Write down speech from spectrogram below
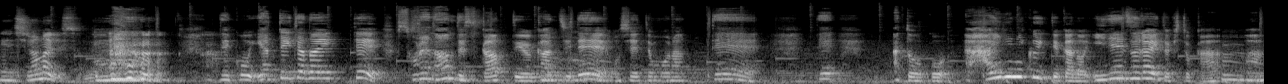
えー知らないですよね。でこうやっていただいてそれ何ですかっていう感じで教えてもらってであとこう入りにくいっていうかあの入れづらい時とかは、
